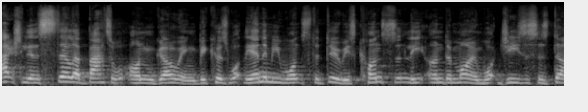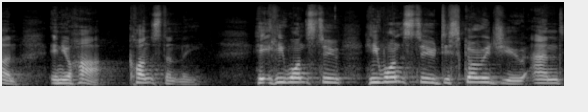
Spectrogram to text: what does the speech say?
Actually, there's still a battle ongoing because what the enemy wants to do is constantly undermine what Jesus has done in your heart, constantly. He, he, wants to, he wants to discourage you and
